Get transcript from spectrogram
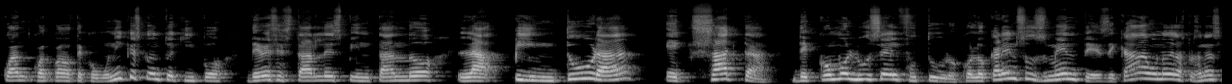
cuando, cuando, te comuniques con tu equipo, debes estarles pintando la pintura exacta de cómo luce el futuro, colocar en sus mentes de cada una de las personas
